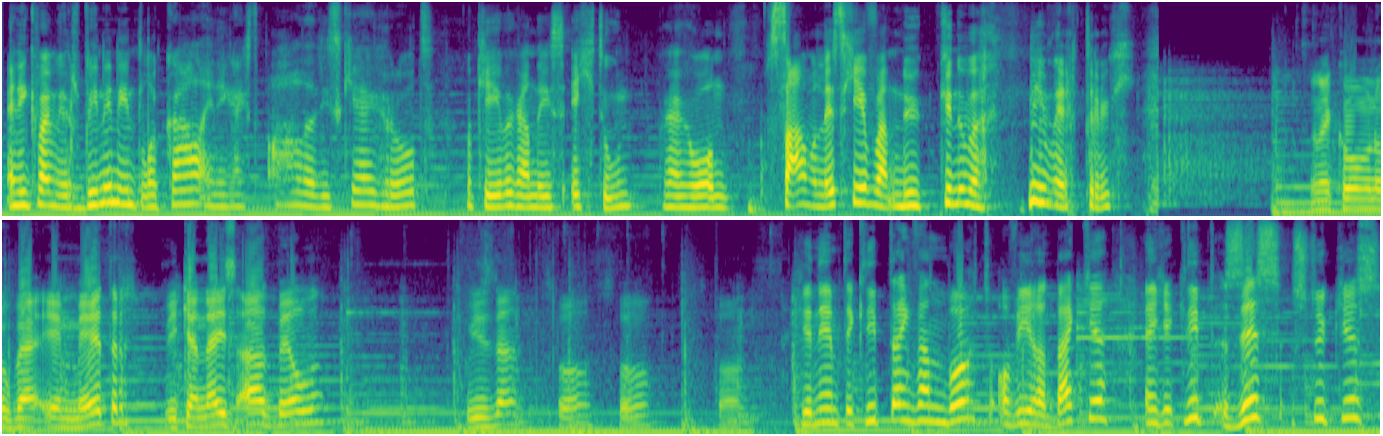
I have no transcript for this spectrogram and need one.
En ik kwam weer binnen in het lokaal en ik dacht, oh, dat is kei groot. Oké, okay, we gaan deze echt doen. We gaan gewoon samen lesgeven, want nu kunnen we niet meer terug. En dan komen we nog bij 1 meter. Wie kan dat eens uitbeelden? Wie is dat? Zo, zo, zo. Je neemt de kniptang van het bord of hier het bakje en je knipt zes stukjes.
